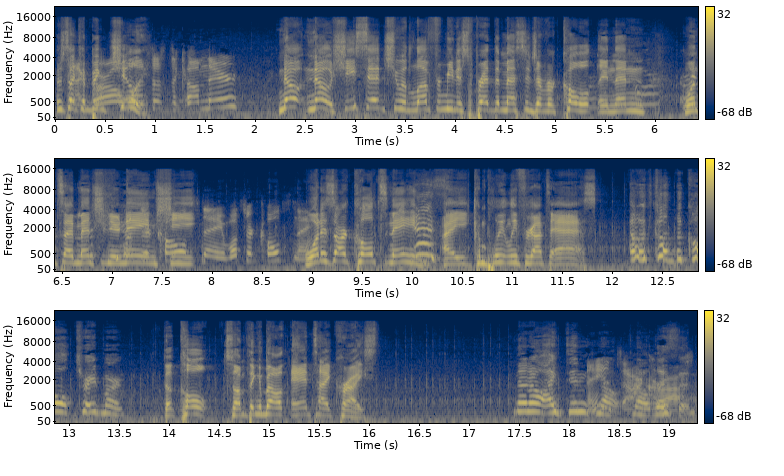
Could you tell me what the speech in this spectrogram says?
There's like a big Girl chili. wants us to come there? No, no, she said she would love for me to spread the message of her cult, and then once I mention your What's name, her she. name? What's her cult's name? What is our cult's name? Yes. I completely forgot to ask. Oh, it's called the cult trademark. The cult, something about Antichrist. No, no, I didn't. No, no, listen.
